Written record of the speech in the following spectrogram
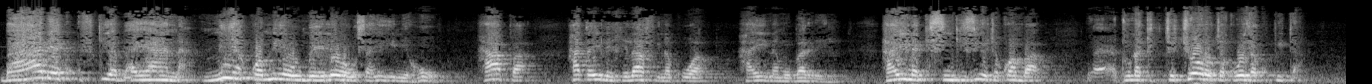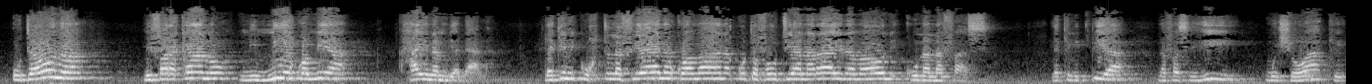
baada ya kukufikia bayana mia kwa mia umeelewa usahihi ni huu. Hapa, hata ile khilafu inakuwa haina mubarrir, haina kisingizio cha kwamba uh, tuna kichochoro cha kuweza kupita. Utaona mifarakano ni mia kwa mia, haina mjadala, lakini kukhtilafiana, kwa maana kutofautiana rai na maoni, kuna nafasi, lakini pia nafasi hii mwisho wake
